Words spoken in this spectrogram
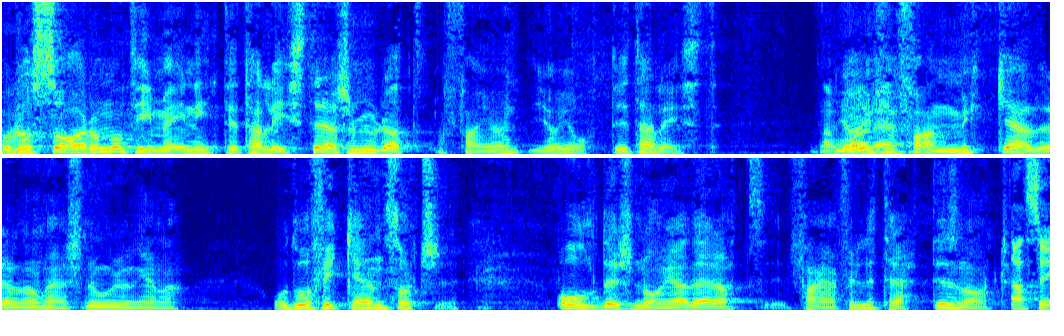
Och då sa de någonting med 90-talister där som gjorde att, fan jag, jag är 80-talist. Vad Jag är för det? fan mycket äldre än de här snorungarna. Och då fick jag en sorts åldersnoja där att, fan jag fyller 30 snart. Alltså,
